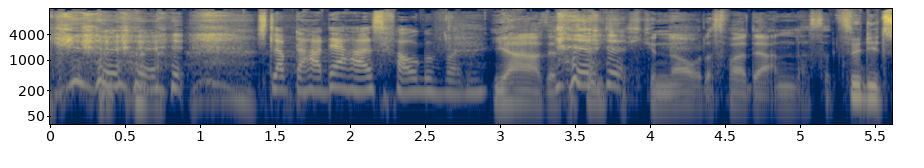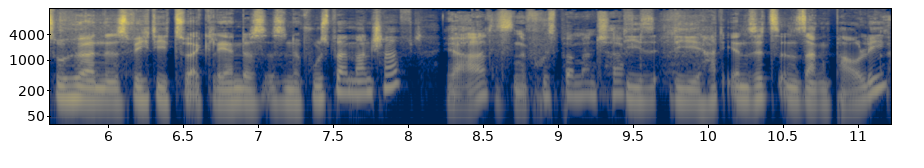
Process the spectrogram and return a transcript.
ich glaube, da hat der HSV gewonnen. Ja, selbstverständlich, genau. Das war der Anlass dazu. Für die Zuhörenden ist wichtig zu erklären, das ist eine Fußballmannschaft. Ja, das ist eine Fußballmannschaft. Die, die hat ihren Sitz in St. Pauli.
